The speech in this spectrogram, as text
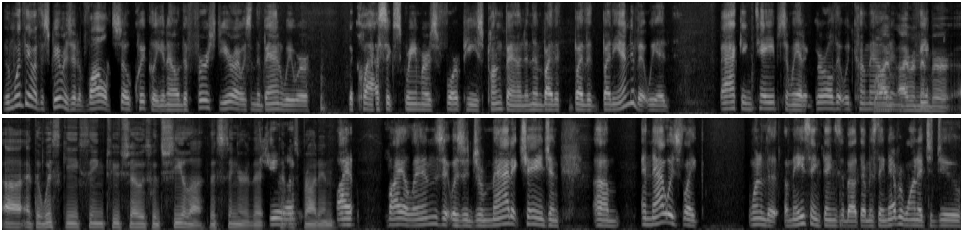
The one thing about the Screamers, it evolved so quickly. You know, the first year I was in the band, we were the classic Screamers four piece punk band, and then by the by the by the end of it, we had backing tapes and we had a girl that would come Well, out. and I, I remember uh, at the Whisky seeing two shows with Sheila, the singer that, that was brought in. vi- violins. It was a dramatic change, and um, and that was like one of the amazing things about them is they never wanted to do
